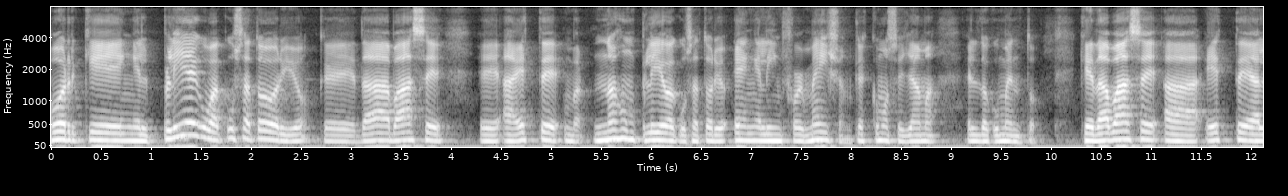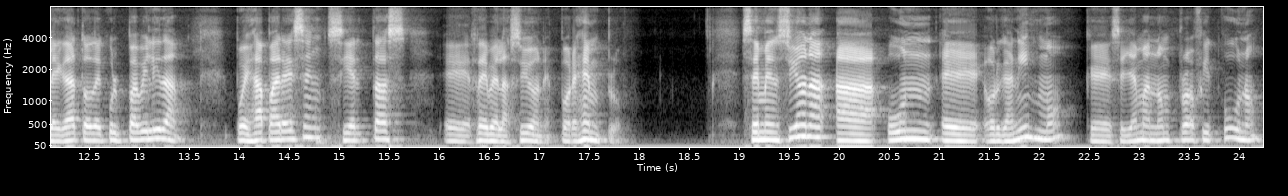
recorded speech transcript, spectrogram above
porque en el pliego acusatorio que da base eh, a este, bueno, no es un pliego acusatorio, en el information, que es como se llama el documento, que da base a este alegato de culpabilidad, pues aparecen ciertas eh, revelaciones. Por ejemplo, se menciona a un eh, organismo que se llama Non-Profit 1,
